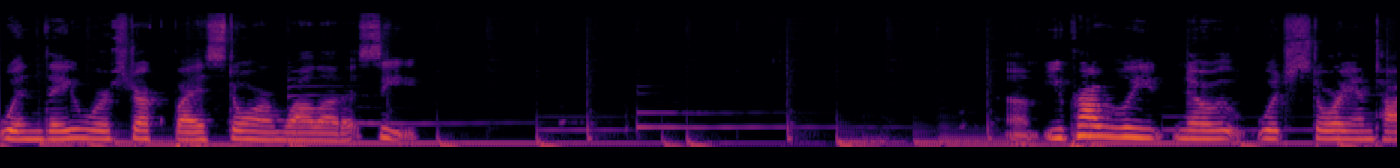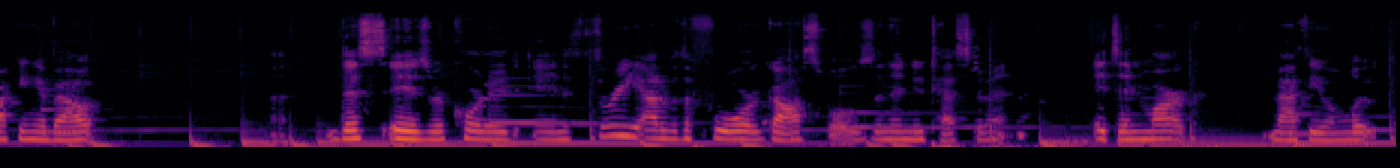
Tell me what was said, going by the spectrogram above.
when they were struck by a storm while out at sea. Um, you probably know which story I'm talking about. This is recorded in three out of the four Gospels in the New Testament. It's in Mark, Matthew, and Luke.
